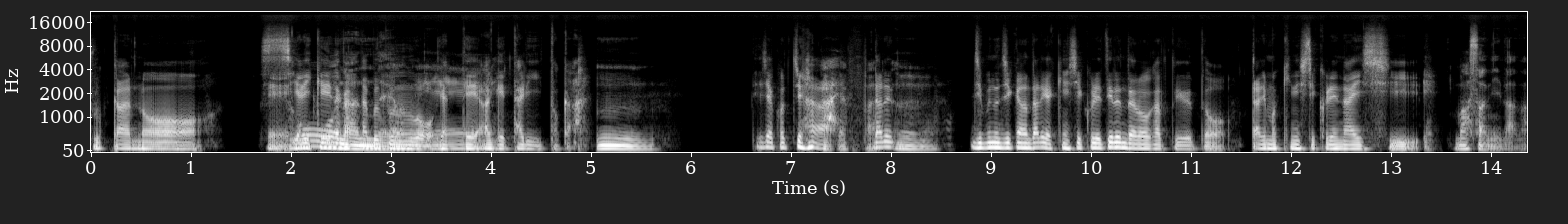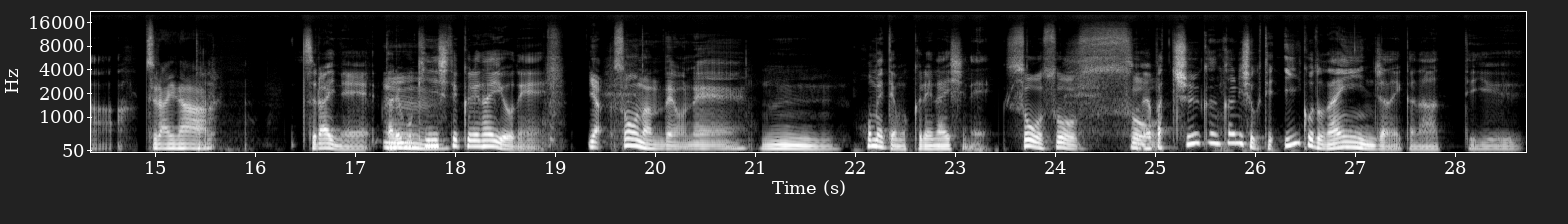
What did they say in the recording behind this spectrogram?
部下の、えーやりきれなかった部分をやってあげて。たりとか。うん。で、じゃあこっちはあ、やっぱ。誰うん。自分の時間を誰が気にしてくれてるんだろうかというと、誰も気にしてくれないし、まさにだな。辛いな。辛いね。誰も気にしてくれないよね。いや、そうなんだよね。うん。褒めてもくれないしね。そうそうそう。やっぱ中間管理職っていいことないんじゃないかなっていう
